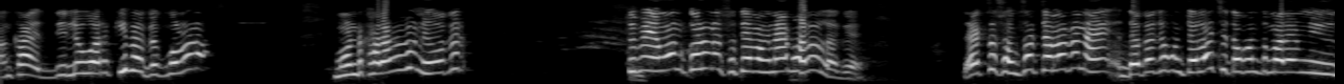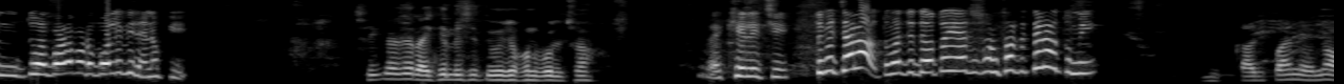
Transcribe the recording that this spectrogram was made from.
আঙ্কা দিলে ওরা কি ভাবে বলো না? মনটা খারাপ হবে না ওদের? তুমি এমন করো না সত্যি আমাকে না ভালো লাগে। একটা সংসার চালাবে না? দাদা যখন চালাচ্ছে তখন তোমার বড় বড় বলিবি না নাকি? ঠিক আছে রেখে লিছি তুমি যখন বলছো। খেলেছি তুমি চালাও তোমার যদি অতই আছে সংসারটা চালাও তুমি। কাজ পাই নাই না?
